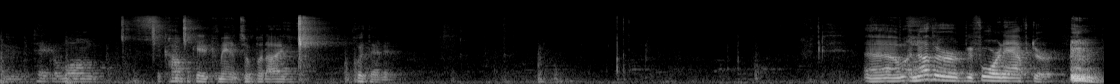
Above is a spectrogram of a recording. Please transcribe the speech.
You take a long, a complicated command, so, but I put that in. Um, another before and after.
